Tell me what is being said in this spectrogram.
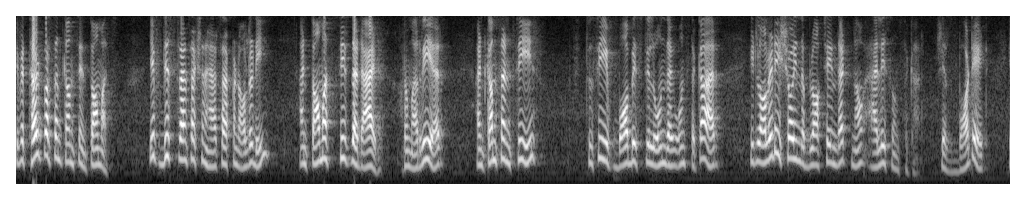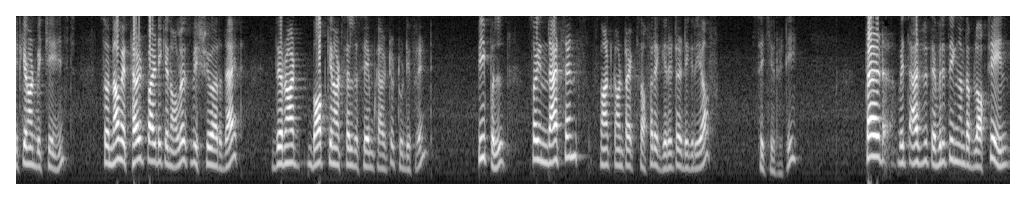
If a third person comes in Thomas, if this transaction has happened already and Thomas sees that ad from earlier and comes and sees to see if Bob is still own the, owns the car, it will already show in the blockchain that now Alice owns the car. She has bought it, it cannot be changed. So, now a third party can always be sure that they are not Bob cannot sell the same car to two different people. So, in that sense smart contracts offer a greater degree of security. Third, with as with everything on the blockchain,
